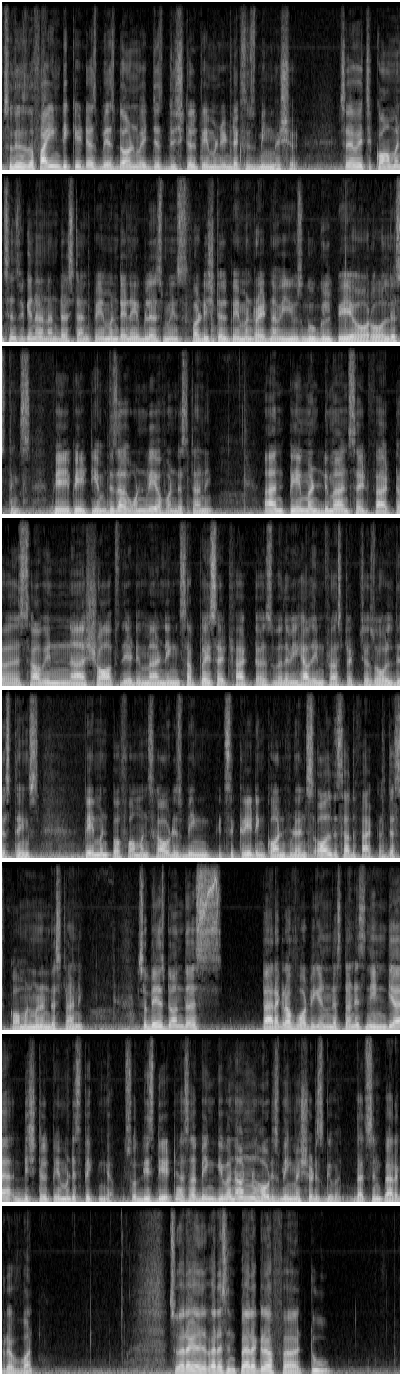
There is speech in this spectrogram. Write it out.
so these are the five indicators based on which this digital payment index is being measured. So which common sense we can understand. Payment enablers means for digital payment right now we use Google Pay or all these things, Pay, Paytm. These are one way of understanding. And payment demand side factors, how in uh, shops they are demanding, supply side factors, whether we have the infrastructures, all these things payment performance, how it is being, it's creating confidence. All these are the factors, just a common understanding. So based on this, paragraph what we can understand is in India digital payment is picking up. So these data are being given and how it is being measured is given. That's in paragraph 1. So whereas in paragraph uh, 2,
